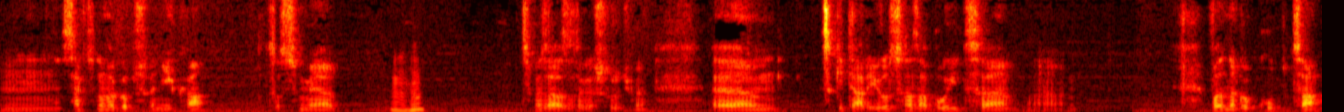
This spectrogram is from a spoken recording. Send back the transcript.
mm, sankcjonowego psionika, co w sumie, mhm. w sumie zaraz do tego wróćmy, um, Skitariusa, zabójcę, um, wolnego kupca.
